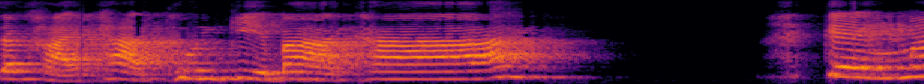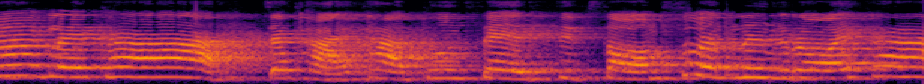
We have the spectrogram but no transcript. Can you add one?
จะขายขาดทุนกี่บาทคะ เก่งมากเลยค่ะ จะขายขาดทุนเศษ 12 ส่วน 100 ค่ะ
